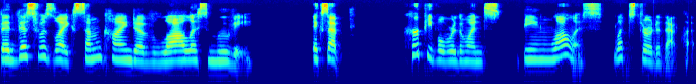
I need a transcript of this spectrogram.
that this was like some kind of lawless movie, except her people were the ones being lawless. Let's throw to that clip.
